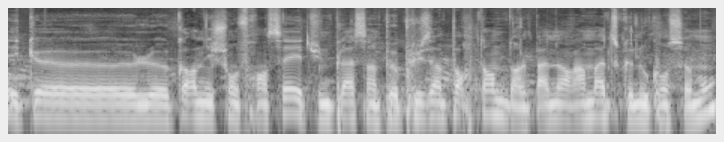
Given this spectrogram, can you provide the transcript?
et que le cornichon français ait une place un peu plus importante dans le panorama de ce que nous consommons.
